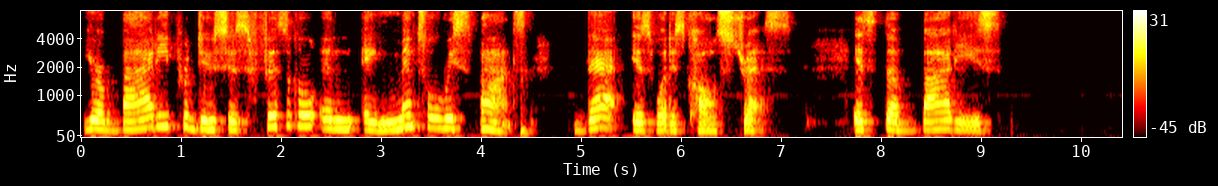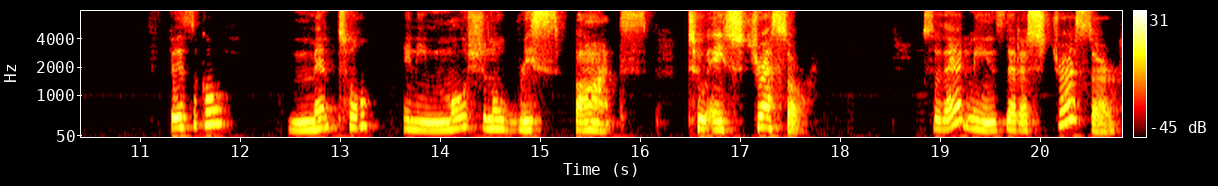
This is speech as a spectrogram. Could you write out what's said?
Your body produces physical and a mental response. That is what is called stress. It's the body's physical, mental, and emotional response to a stressor. So that means that a stressor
